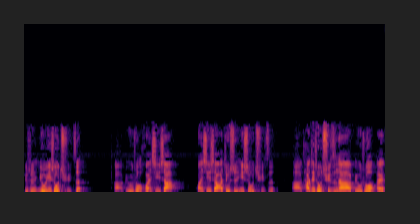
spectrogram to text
就是有一首曲子，啊，比如说《浣溪沙》，《浣溪沙》就是一首曲子，啊，它这首曲子呢，比如说，哎，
